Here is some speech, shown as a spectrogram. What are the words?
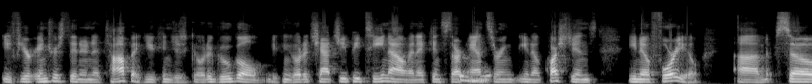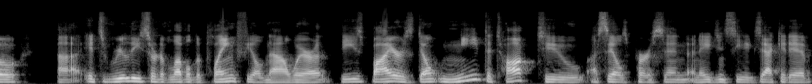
If you're interested in a topic, you can just go to Google. You can go to Chat GPT now, and it can start mm-hmm. answering, you know, questions, you know, for you. Um, so uh, it's really sort of leveled the playing field now where these buyers don't need to talk to a salesperson, an agency executive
